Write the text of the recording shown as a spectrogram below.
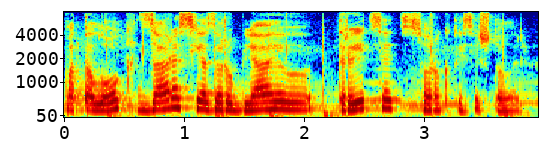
потолок. Зараз я заробляю 30-40 тисяч доларів.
